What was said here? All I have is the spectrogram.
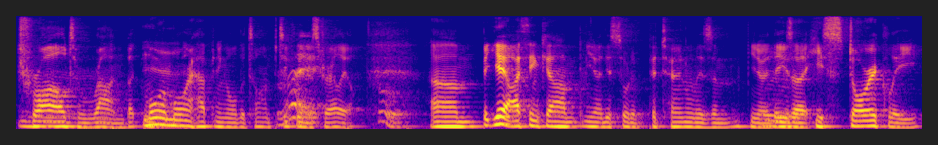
trial to run, but more and more are happening all the time, particularly in Australia. cool. Um, but yeah, I think um, you know this sort of paternalism. You know, these Mm. are historically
